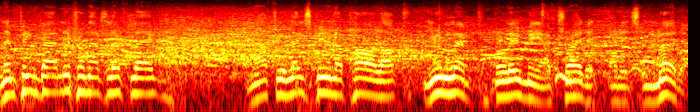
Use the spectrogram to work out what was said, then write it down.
Limping badly from that left leg. And after your leg's been in a power lock, you limp. Believe me, I've tried it, and it's murder.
